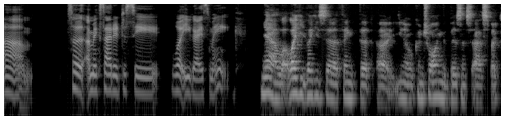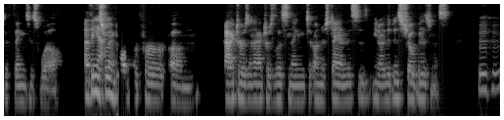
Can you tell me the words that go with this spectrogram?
um so i'm excited to see what you guys make. Yeah like like you said i think that uh you know controlling the business aspect of things as well. I think yeah. it's really important for, for um actors and actors listening to understand this is you know it is show business mm-hmm.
